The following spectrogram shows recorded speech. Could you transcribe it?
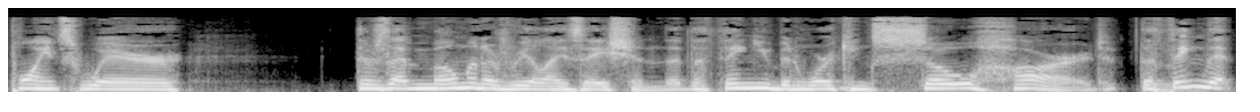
points where there's that moment of realization that the thing you've been working so hard, the thing that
